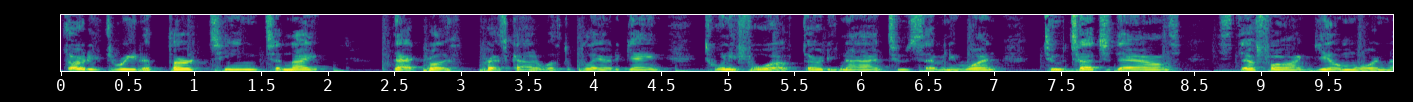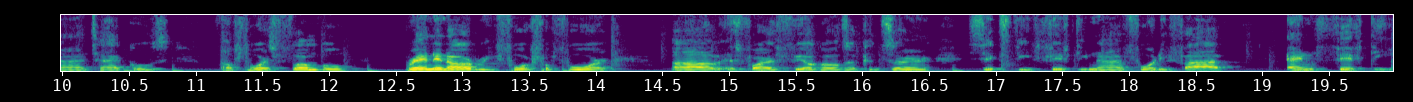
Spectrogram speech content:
33 to 13 tonight. Dak Prescott was the player of the game, 24 of 39, 271, two touchdowns. Stephon Gilmore, nine tackles, a forced fumble. Brandon Aubrey, four for four, uh, as far as field goals are concerned 60, 59, 45, and 50.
